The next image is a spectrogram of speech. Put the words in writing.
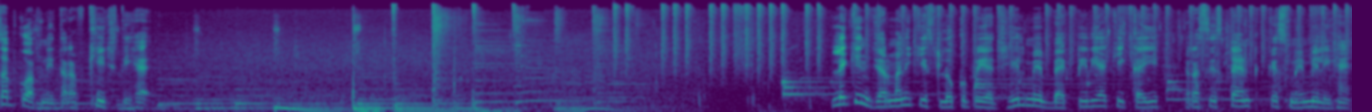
सबको अपनी तरफ़ खींचती है लेकिन जर्मनी की इस लोकप्रिय झील में बैक्टीरिया की कई रेसिस्टेंट किस्में मिली हैं।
